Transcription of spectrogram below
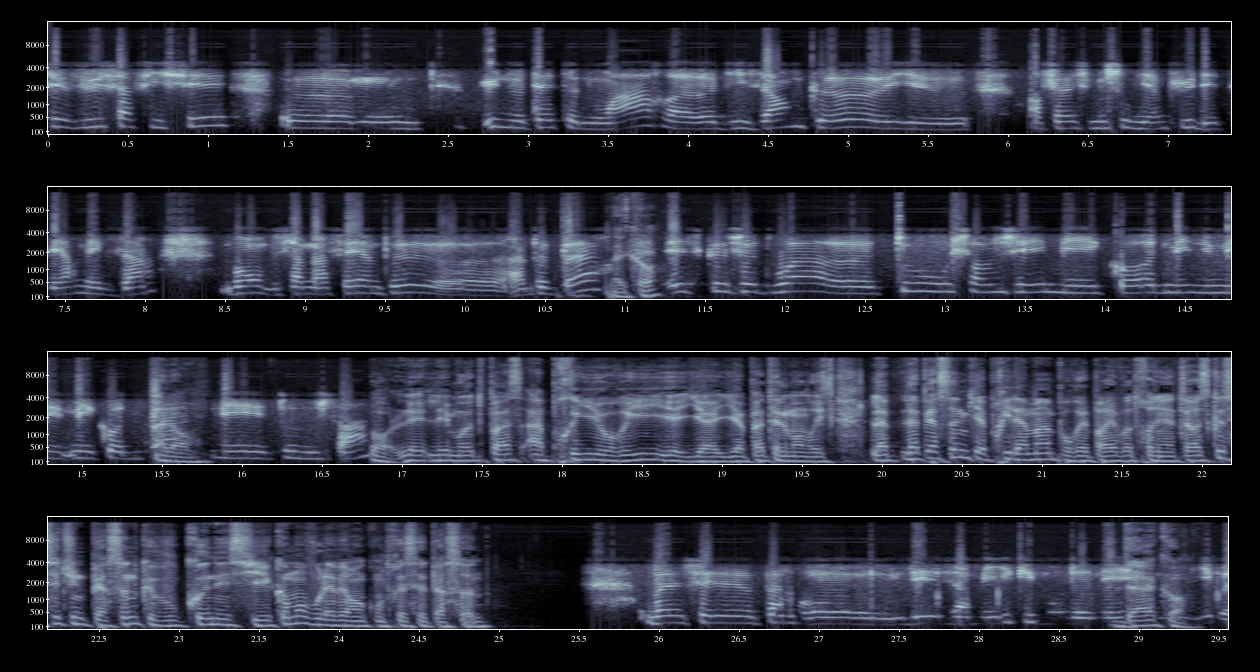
j'ai vu s'afficher euh, une tête noire euh, disant que, euh, enfin, je me souviens plus des termes exacts. Bon, ça m'a fait un peu, euh, un peu peur. D'accord. Est-ce que je dois euh, tout changer, mes codes, mes, mes codes passe, Alors. mes tout ça? Bon, les, les mots de passe, a priori, il n'y a, il y a pas tellement de risque. La, la personne qui a pris la main pour réparer votre ordinateur, est-ce que c'est une personne que vous connaissiez? Comment vous l'avez rencontrée, cette personne? Ben, C'est par euh, des amis qui m'ont donné. D'accord. bah,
